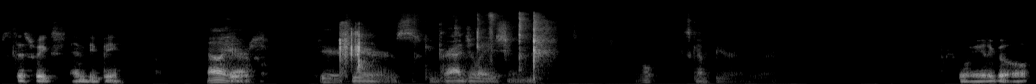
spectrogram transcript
It's this week's MVP. Oh yeah. Cheers. Cheers. Cheers. Congratulations. Oh, it's got beer everywhere. Way to go.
